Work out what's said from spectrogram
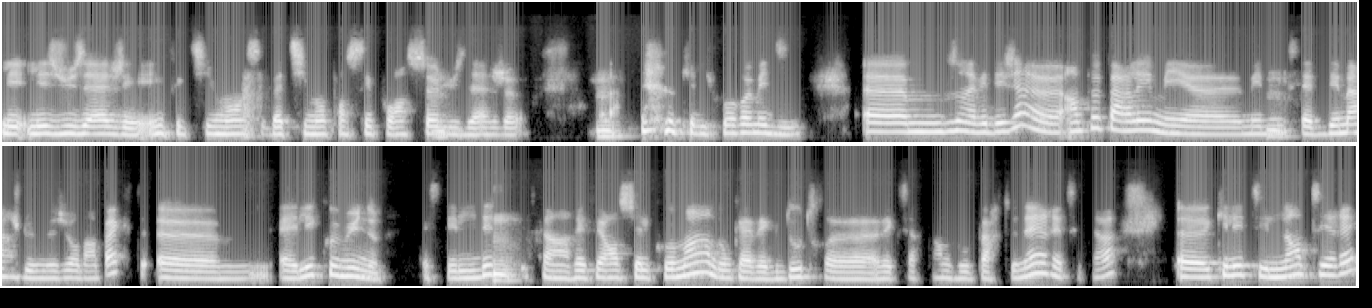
les, les, usages et, effectivement ces bâtiments pensés pour un seul mm. usage voilà, mm. auquel il faut remédier. Euh, vous en avez déjà euh, un peu parlé, mais, euh, mais donc mm. cette démarche de mesure d'impact, elle est commune. C'était l'idée mm. de faire un référentiel commun, donc avec d'autres, avec certains de vos partenaires, etc. quel était l'intérêt?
